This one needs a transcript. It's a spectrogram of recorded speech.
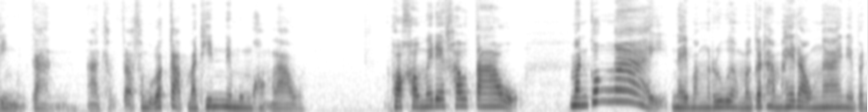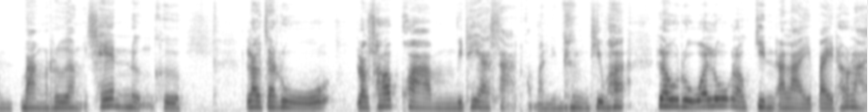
ริง ๆ เหมือนกันอะแต่สมมติว่ากลับมาที่ในมุมของเรา พอเขาไม่ได้เข้าเต้า มันก็ง่ายในบางเรื่อง มันก็ทำให้เราง่ายในบางเรื่อง เช่นหนึ่งคือ เราจะรู้เราชอบความวิทยาศาสตร์ของมันนิดนึงที่ว่าเรารู้ว่าลูกเรากินอะไรไปเท่าไหร่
